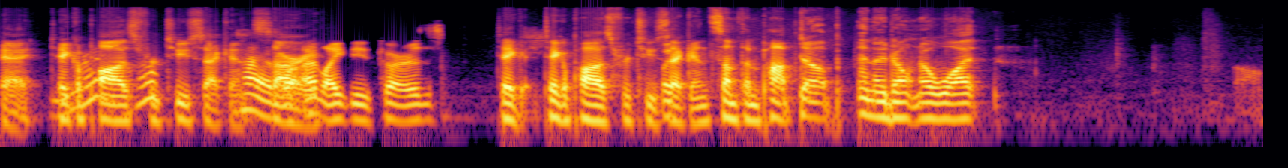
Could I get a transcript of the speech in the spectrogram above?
Okay, take a pause for two seconds. I, Sorry. I like these cards. Take take a pause for two what? seconds. Something popped up, and I don't know what. Oh,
